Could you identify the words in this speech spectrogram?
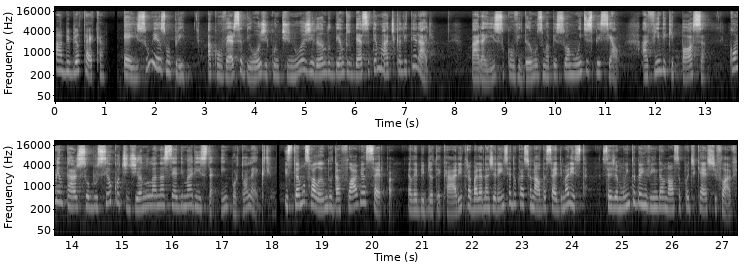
A biblioteca. É isso mesmo, Pri. A conversa de hoje continua girando dentro dessa temática literária. Para isso, convidamos uma pessoa muito especial, a fim de que possa comentar sobre o seu cotidiano lá na sede marista, em Porto Alegre. Estamos falando da Flávia Serpa. Ela é bibliotecária e trabalha na gerência educacional da sede marista. Seja muito bem-vinda ao nosso podcast, Flávia.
